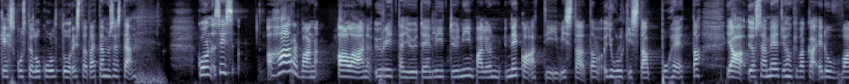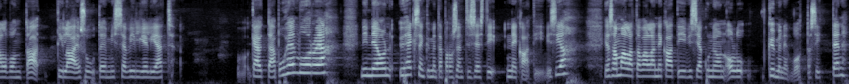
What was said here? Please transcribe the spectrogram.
keskustelukulttuurista tai tämmöisestä, kun siis harvan alan yrittäjyyteen liittyy niin paljon negatiivista julkista puhetta. Ja jos sä meet johonkin vaikka edunvalvontatilaisuuteen, missä viljelijät käyttää puheenvuoroja, niin ne on 90 prosenttisesti negatiivisia. Ja samalla tavalla negatiivisia kuin ne on ollut 10 vuotta sitten.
